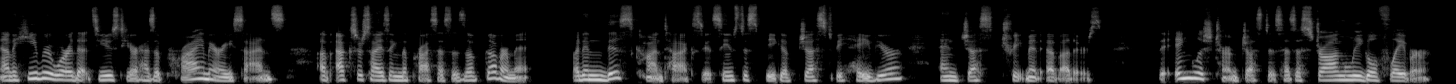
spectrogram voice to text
Now, the Hebrew word that's used here has a primary sense of exercising the processes of government. But in this context, it seems to speak of just behavior and just treatment of others. The English term justice has a strong legal flavor,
